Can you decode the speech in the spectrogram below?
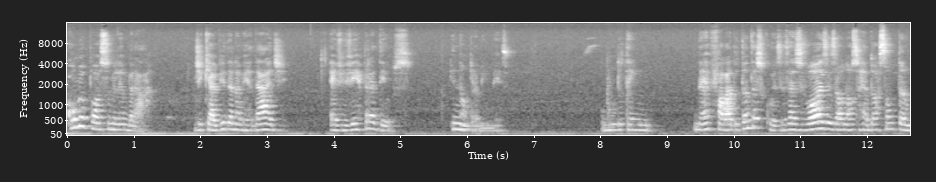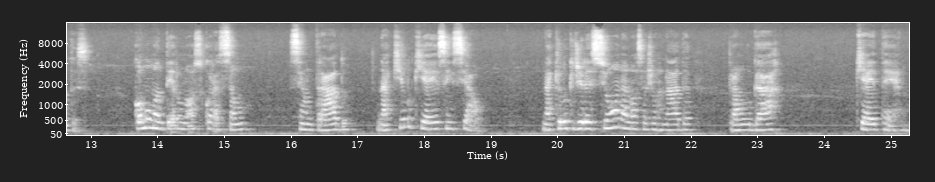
Como eu posso me lembrar de que a vida, na verdade, é viver para Deus e não para mim mesmo? O mundo tem né, falado tantas coisas, as vozes ao nosso redor são tantas. Como manter o nosso coração centrado naquilo que é essencial, naquilo que direciona a nossa jornada para um lugar que é eterno.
